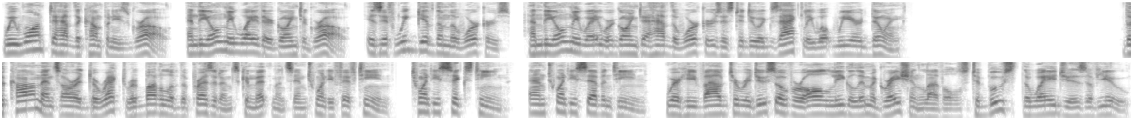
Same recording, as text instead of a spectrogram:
We want to have the companies grow, and the only way they're going to grow is if we give them the workers, and the only way we're going to have the workers is to do exactly what we are doing. The comments are a direct rebuttal of the president's commitments in 2015, 2016, and 2017, where he vowed to reduce overall legal immigration levels to boost the wages of U.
